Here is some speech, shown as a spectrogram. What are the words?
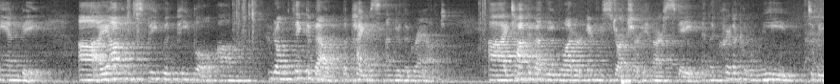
can be. Uh, I often speak with people um, who don't think about the pipes under the ground. I talk about the water infrastructure in our state and the critical need to be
